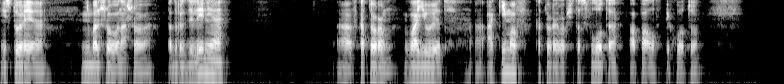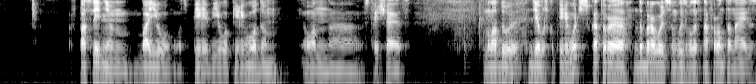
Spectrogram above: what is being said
история небольшого нашего подразделение, а, в котором воюет а, Акимов, который вообще-то с флота попал в пехоту. В последнем бою, вот перед его переводом, он а, встречает молодую девушку-переводчицу, которая добровольцем вызвалась на фронт. Она из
